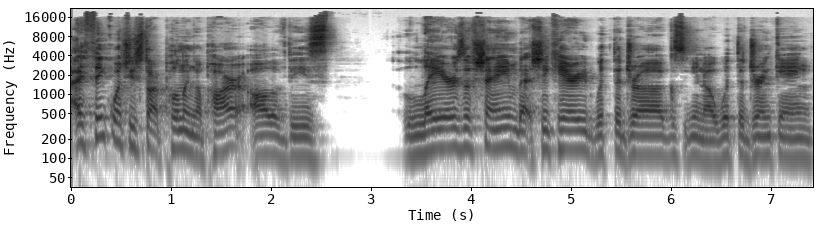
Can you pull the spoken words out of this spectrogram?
I think once you start pulling apart all of these layers of shame that she carried with the drugs, you know, with the drinking,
